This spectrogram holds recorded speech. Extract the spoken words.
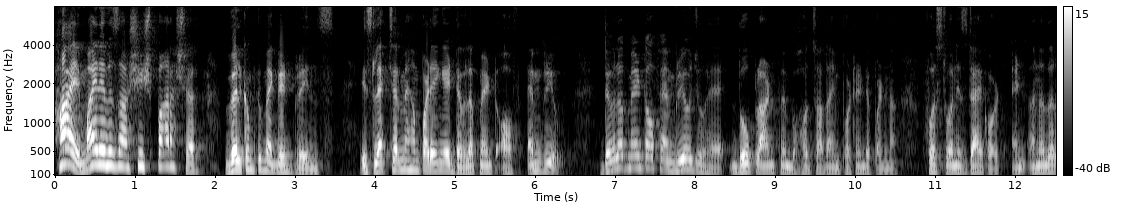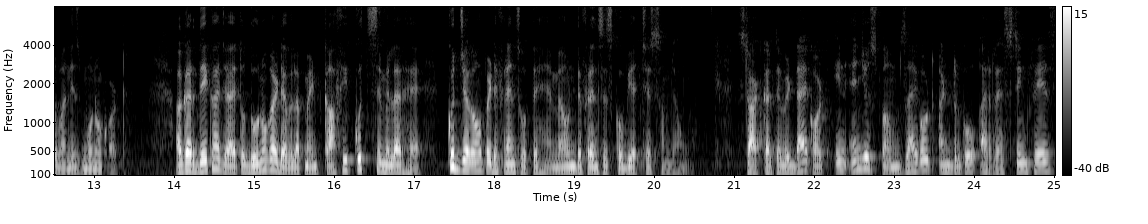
Hi my name is Ashish Parashar welcome to magnet brains इस लेक्चर में हम पढ़ेंगे development of embryo development of embryo जो है, दो प्लांट में बहुत ज़्यादा इंपॉर्टेंट है पढ़ना। First one is dicot and another one is monocot अगर देखा जाए तो दोनों का डेवलपमेंट काफ़ी कुछ सिमिलर है। कुछ जगहों पे डिफरेंस होते हैं। मैं उन डिफरेंसेस को भी अच्छे से समझाऊँगा। स्टार्ट करते हैं with dicot in angiosperm zygote undergo a resting phase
